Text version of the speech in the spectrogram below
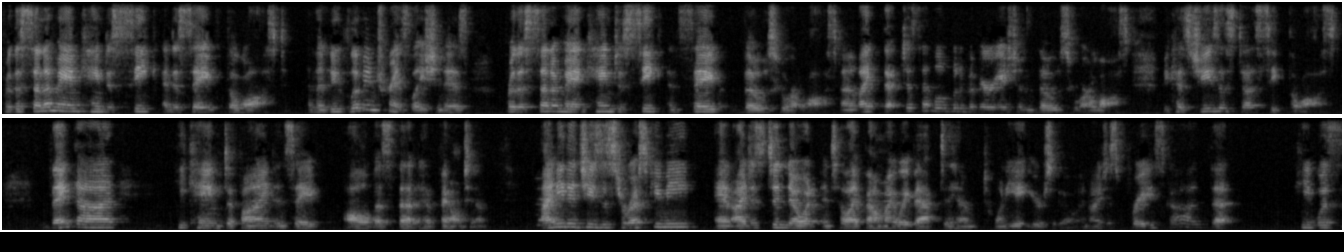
For the Son of Man came to seek and to save the lost. And the New Living Translation is, For the Son of Man came to seek and save those who are lost. And I like that, just that little bit of a variation, those who are lost, because Jesus does seek the lost. Thank God he came to find and save all of us that have found him. I needed Jesus to rescue me, and I just didn't know it until I found my way back to Him 28 years ago. And I just praise God that He was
